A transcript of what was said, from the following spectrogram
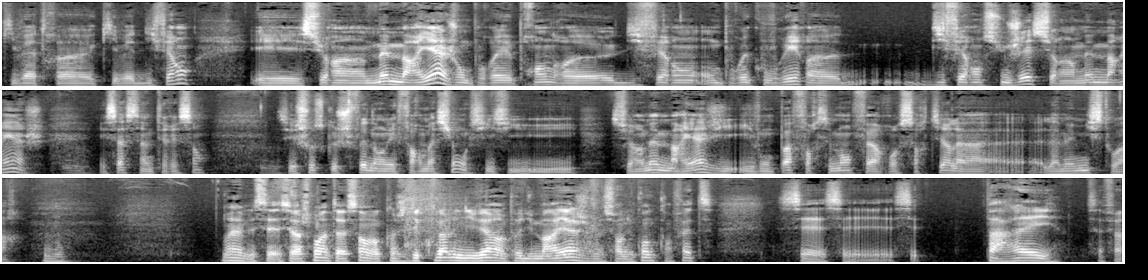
qui va être euh, qui va être différent. Et sur un même mariage, on pourrait prendre euh, différents, on pourrait couvrir différents sujets sur un même mariage. Mm. Et ça, c'est intéressant. Mm. C'est des choses que je fais dans les formations aussi. Si, sur un même mariage, ils, ils vont pas forcément faire ressortir la, la même histoire. Mm. Ouais, mais c'est vachement intéressant. Quand j'ai découvert l'univers un peu du mariage, je me suis rendu compte qu'en fait, c'est pareil. Ça fait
